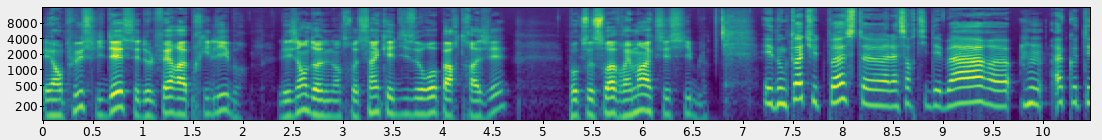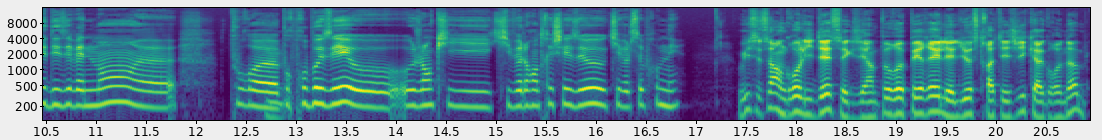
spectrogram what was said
Et en plus, l'idée, c'est de le faire à prix libre. Les gens donnent entre 5 et 10 euros par trajet pour que ce soit vraiment accessible. Et donc toi, tu te postes euh, à la sortie des bars, euh, à côté des événements, euh, pour, euh, Mm. pour proposer aux, aux gens qui, qui veulent rentrer chez eux ou qui veulent se promener. Oui, c'est ça. En gros, l'idée, c'est que j'ai un peu repéré les lieux stratégiques à Grenoble.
